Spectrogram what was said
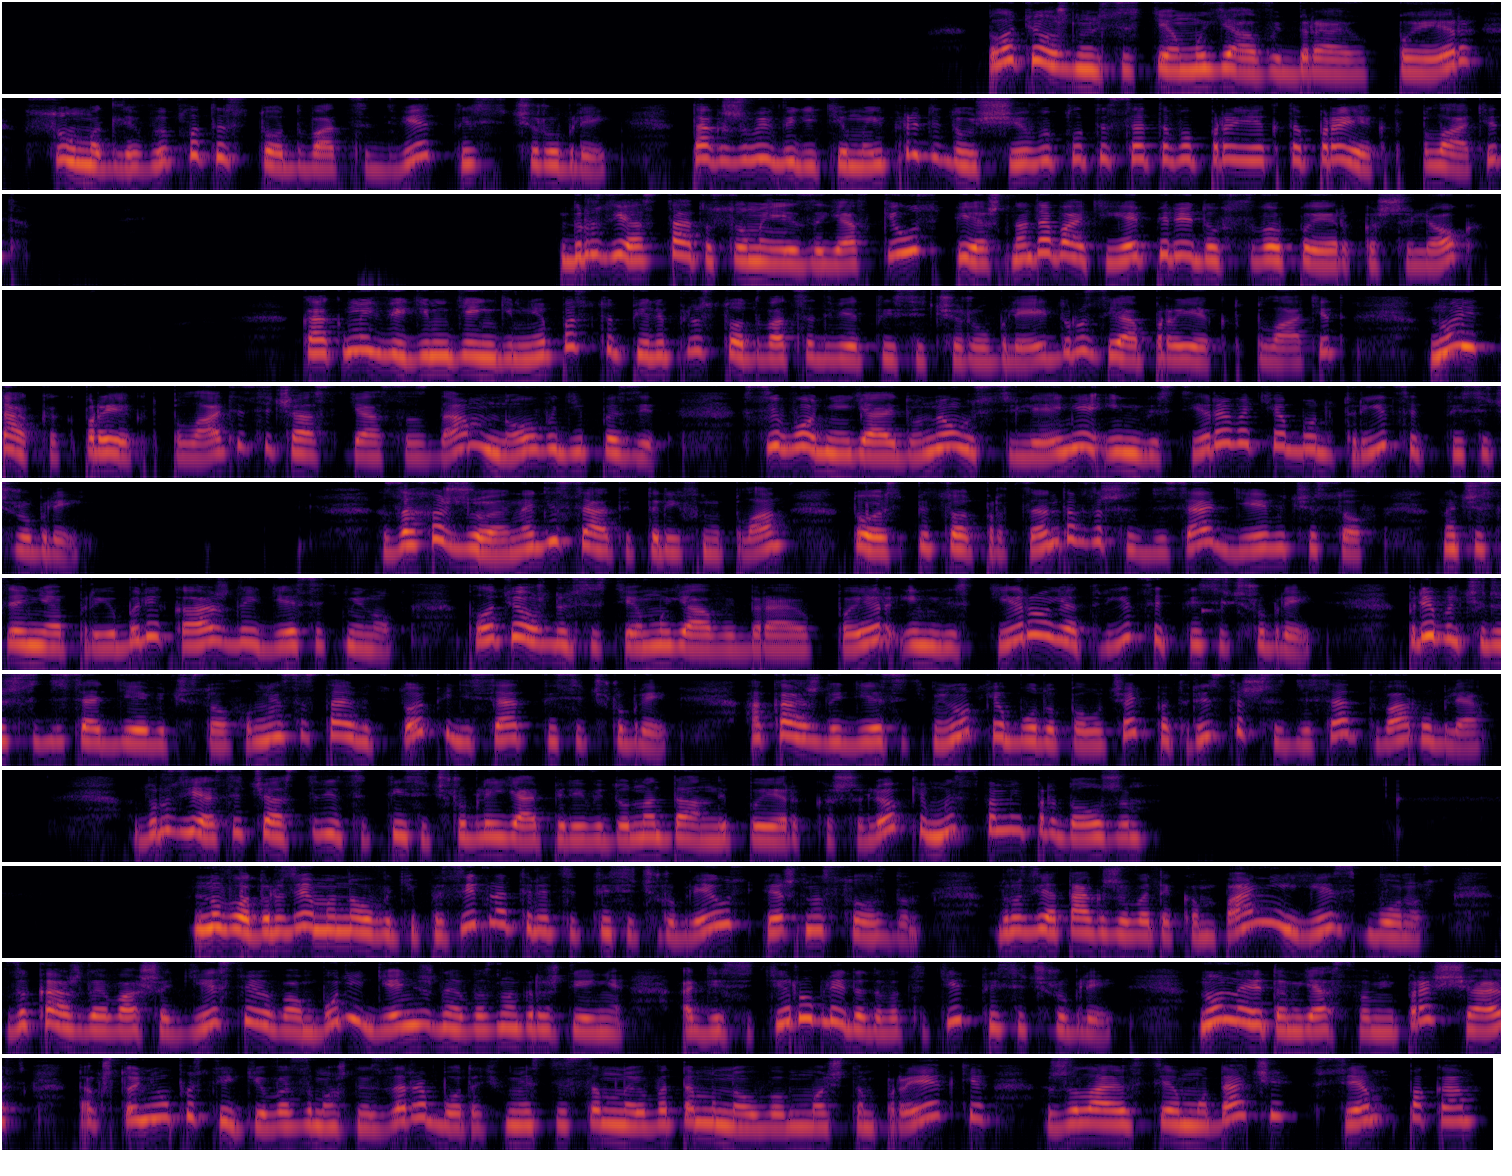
Платежную систему я выбираю PR, сумма для выплаты 122 тысячи рублей. Также вы видите мои предыдущие выплаты с этого проекта. Проект платит. Друзья, статус у моей заявки успешно. Давайте я перейду в свой PR кошелек. Как мы видим, деньги мне поступили плюс 122 тысячи рублей. Друзья, проект платит. Ну и так как проект платит, сейчас я создам новый депозит. Сегодня я иду на усиление, инвестировать я буду 30 тысяч рублей. Захожу я на 10 тарифный план, то есть 500% за 69 часов. Начисление прибыли каждые 10 минут. Платежную систему я выбираю PR, инвестирую я 30 тысяч рублей. Прибыль через 69 часов у меня составит 150 тысяч рублей, а каждые 10 минут я буду получать по 362 рубля. Друзья, сейчас 30 тысяч рублей я переведу на данный PR кошелек и мы с вами продолжим. Ну вот, друзья, мой новый депозит на 30 тысяч рублей успешно создан. Друзья, также в этой компании есть бонус. За каждое ваше действие вам будет денежное вознаграждение от 10 рублей до 20 тысяч рублей. Но на этом я с вами прощаюсь, так что не упустите возможность заработать вместе со мной в этом новом мощном проекте. Желаю всем удачи, всем пока!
